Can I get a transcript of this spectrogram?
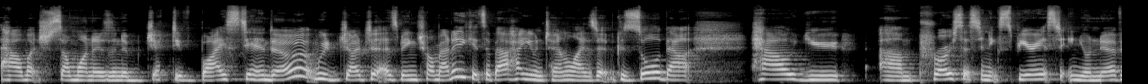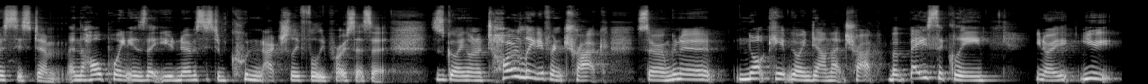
how much someone as an objective bystander would judge it as being traumatic. It's about how you internalized it because it's all about how you um, processed and experienced it in your nervous system. And the whole point is that your nervous system couldn't actually fully process it. This is going on a totally different track. So I'm going to not keep going down that track. But basically, you know, you,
